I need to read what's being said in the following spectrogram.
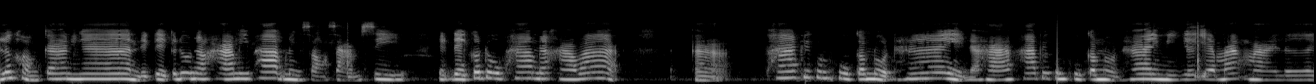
เรื่องของการงานเด็กๆก็ดูนะคะมีภาพ 1 2 3 4 เด็กๆก็ดูภาพนะคะว่า ภาพที่คุณครูกำหนดให้นะคะ ภาพที่คุณครูกำหนดให้มีเยอะแยะมากมายเลย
